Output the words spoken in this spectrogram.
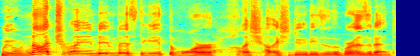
We were not trying to investigate the more hush-hush duties of the president.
